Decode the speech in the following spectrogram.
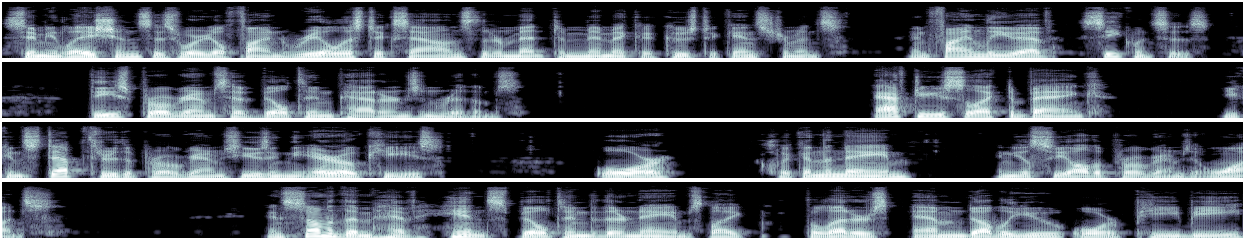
Simulations is where you'll find realistic sounds that are meant to mimic acoustic instruments. And finally, you have sequences. These programs have built in patterns and rhythms. After you select a bank, you can step through the programs using the arrow keys, or click on the name and you'll see all the programs at once. And some of them have hints built into their names, like the letters MW or PB,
